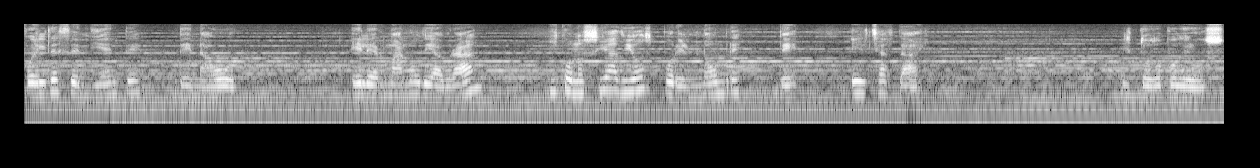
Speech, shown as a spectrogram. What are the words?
fue el descendiente de Nahor, el hermano de Abraham, y conocía a Dios por el nombre de El Chazdai, el Todopoderoso.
